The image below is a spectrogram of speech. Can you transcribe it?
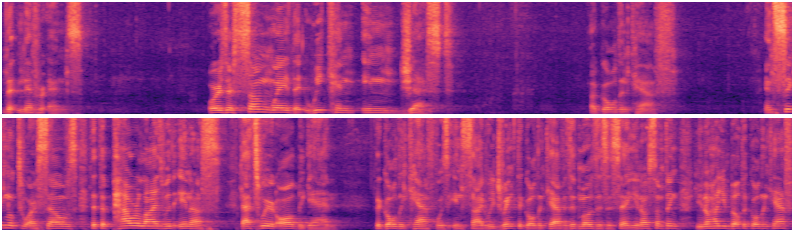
that never ends? Or is there some way that we can ingest a golden calf and signal to ourselves that the power lies within us? That's where it all began. The golden calf was inside. We drink the golden calf as if Moses is saying, You know something? You know how you built the golden calf?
